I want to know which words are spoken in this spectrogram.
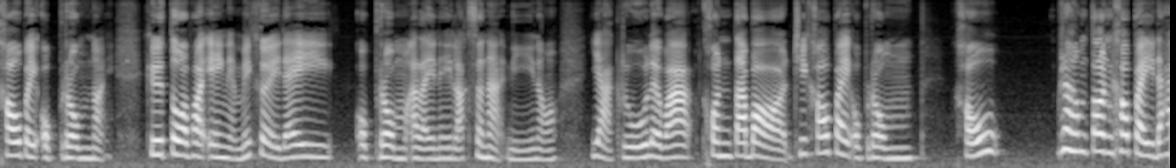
เข้าไปอบรมหน่อย คือตัวพลอยเองเนี่ยไม่เคยได้อบรมอะไรในลักษณะนี้เนาะอยากรู้เลยว่า คนตาบอดที่เข้าไปอบรมเขาเริ่มต้นเข้าไปได้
